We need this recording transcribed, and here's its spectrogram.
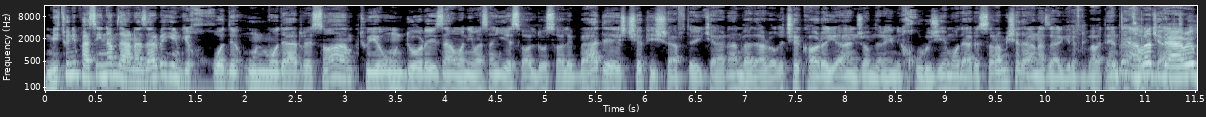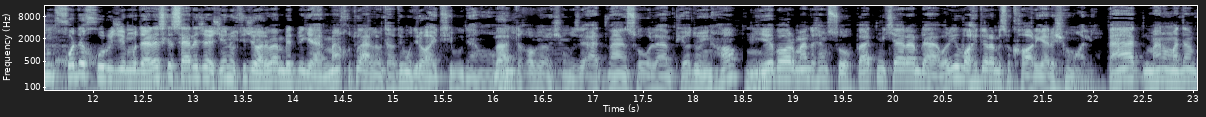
می‌تونیم پس اینم در نظر بگیریم که خود اون مدرسا هم توی اون دوره زمانی مثلا یه سال دو سال بعدش چه پیشرفتایی کردن و در واقع چه کارهایی انجام دادن؟ یعنی خروجی مدرسا رو میشه در نظر گرفت بعد انتخاب کرد؟ در خود خروجی مدرس که سر جاش یه نکته جالبم بهت بگم. من خود تو علامت تحصیل مدیر آیتی بودم و بله. انتخاب دانش آموزی ادوانس و المپیاد و اینها. یه بار من داشتم صحبت می‌کردم درباره یه واحد دارم مثل کارگر شمالی. بعد من اومدم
